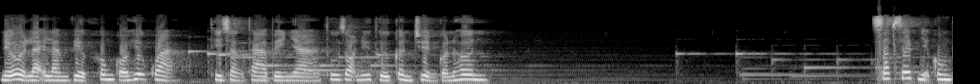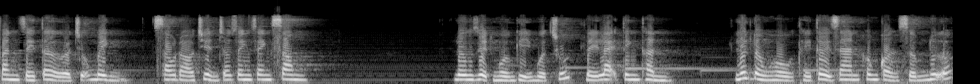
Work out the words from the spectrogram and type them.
Nếu ở lại làm việc không có hiệu quả, thì chẳng thà về nhà thu dọn những thứ cần chuyển còn hơn. Sắp xếp những công văn giấy tờ ở chỗ mình, sau đó chuyển cho danh danh xong. Lương Duyệt ngồi nghỉ một chút, lấy lại tinh thần. Liếc đồng hồ thấy thời gian không còn sớm nữa,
